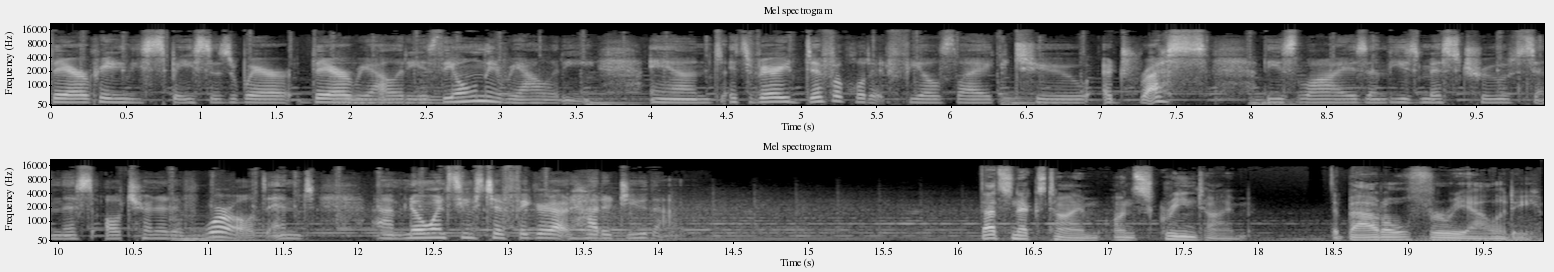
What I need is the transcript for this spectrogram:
They're creating these spaces where their reality is the only reality. And it's very difficult, it feels like, to address these lies and these mistruths in this alternative world. And um, no one seems to have figured out how to do that. That's next time on Screen Time The Battle for Reality.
